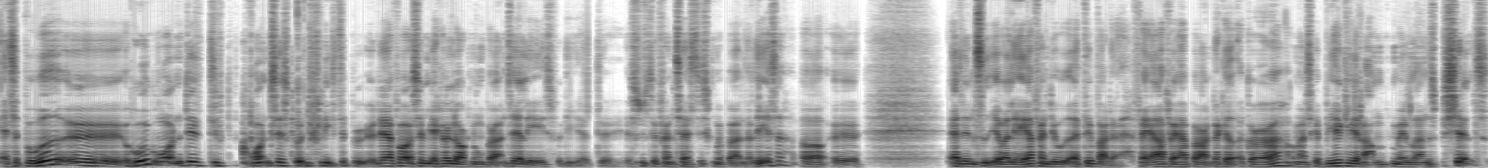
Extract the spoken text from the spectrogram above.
altså både øh, hovedgrunden, det, det grunden til at skrive de fleste bøger, det er for at jeg kan lokke nogle børn til at læse, fordi at, øh, jeg synes, det er fantastisk med børn, der læser, og øh, af den tid, jeg var lærer, fandt jeg ud af, at det var der færre og færre børn, der gad at gøre, og man skal virkelig ramme dem et eller andet specielt.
